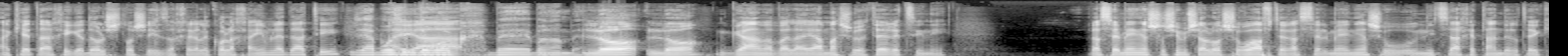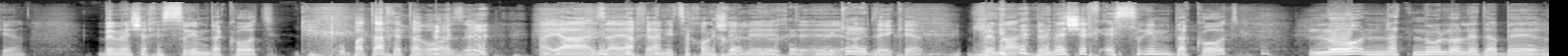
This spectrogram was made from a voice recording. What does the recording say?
הקטע הכי גדול שלו שייזכר לכל החיים לדעתי. זה היה בוז עם היה- דה רוק ברמבל. לא, לא, גם, אבל היה משהו יותר רציני. רסלמניה 33, רו after רסלמניה, שהוא ניצח את אנדרטקר. במשך 20 דקות, הוא פתח את הרו הזה, היה, זה היה אחרי הניצחון נכון, של אה. אנדרטקר. במשך 20 דקות לא נתנו לו לדבר.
